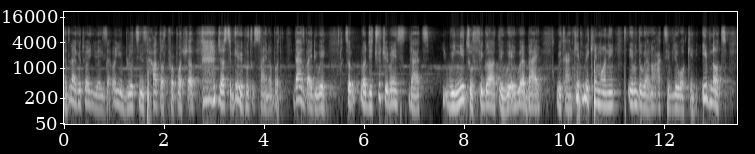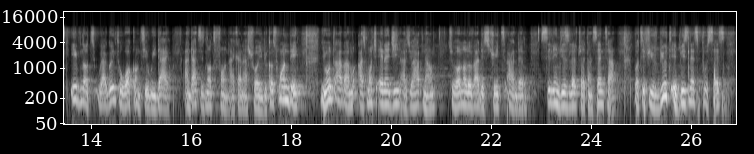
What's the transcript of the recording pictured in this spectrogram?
I don't like it when you exa- when you blow things out of proportion just to get people to sign up. But that's by the way. So, but the truth remains that we need to figure out a way whereby we can keep making money even though we are not actively working if not if not we are going to work until we die and that is not fun i can assure you because one day you won't have as much energy as you have now to run all over the streets and um, stealing this left right and center but if you've built a business process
